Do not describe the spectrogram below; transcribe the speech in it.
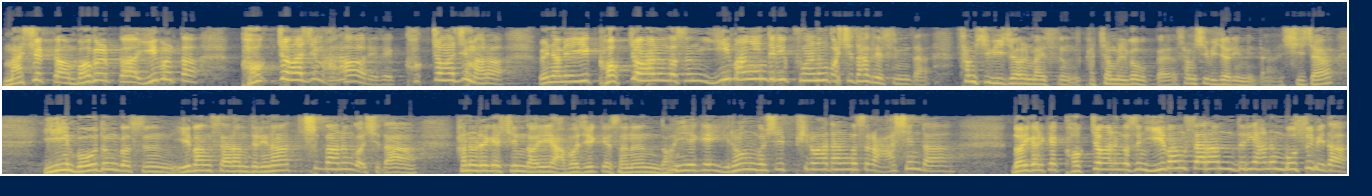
마실까, 먹을까, 입을까, 걱정하지 마라. 그래서 걱정하지 마라. 왜냐하면 이 걱정하는 것은 이방인들이 구하는 것이다. 그랬습니다. 32절 말씀 같이 한번 읽어볼까요? 32절입니다. 시작. 이 모든 것은 이방 사람들이나 추구하는 것이다. 하늘에 계신 너희 아버지께서는 너희에게 이런 것이 필요하다는 것을 아신다. 너희가 이렇게 걱정하는 것은 이방 사람들이 하는 모습이다.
